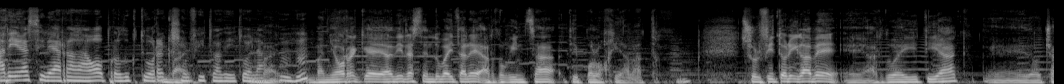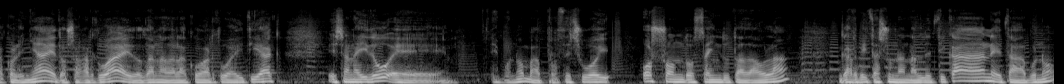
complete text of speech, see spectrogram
Adierazi beharra dago produktu horrek Bai. sulfituak dituela. Bai. Mhm. Baina horrek eh, adierazten du baita ere ardugintza tipologia bat. Sulfitori gabe eh, ardua egitiak, eh, edo txakolina, edo sagardua, edo dana dalako ardua egitiak, esan nahi du, e, e, bueno, ba, prozesu hoi oso ondo zainduta daola, garbitasunan aldetikan, eta, bueno,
